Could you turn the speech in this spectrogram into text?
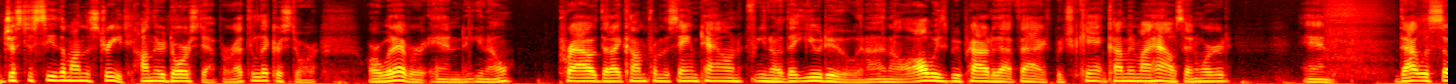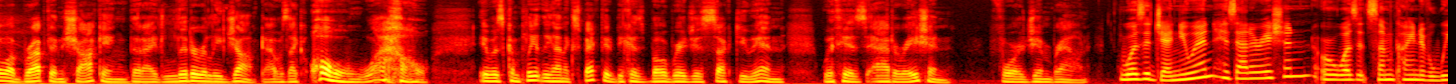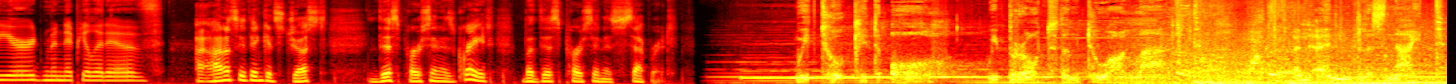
just to see them on the street, on their doorstep, or at the liquor store, or whatever. And you know, proud that I come from the same town, you know, that you do, and, I, and I'll always be proud of that fact. But you can't come in my house, N word. And that was so abrupt and shocking that I literally jumped. I was like, oh, wow. It was completely unexpected because Beau Bridges sucked you in with his adoration for Jim Brown. Was it genuine, his adoration, or was it some kind of weird, manipulative? I honestly think it's just this person is great, but this person is separate. We took it all. We brought them to our land. An endless night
